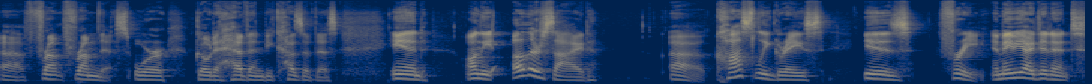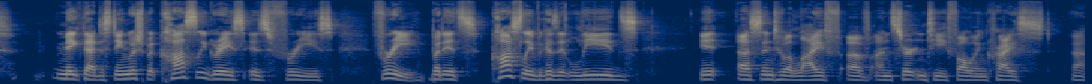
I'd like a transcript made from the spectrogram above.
uh, from from this or go to heaven because of this. And On the other side, uh, costly grace is free. And maybe I didn't make that distinguish, but costly grace is free, free, but it's costly because it leads it, us into a life of uncertainty following Christ, uh,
